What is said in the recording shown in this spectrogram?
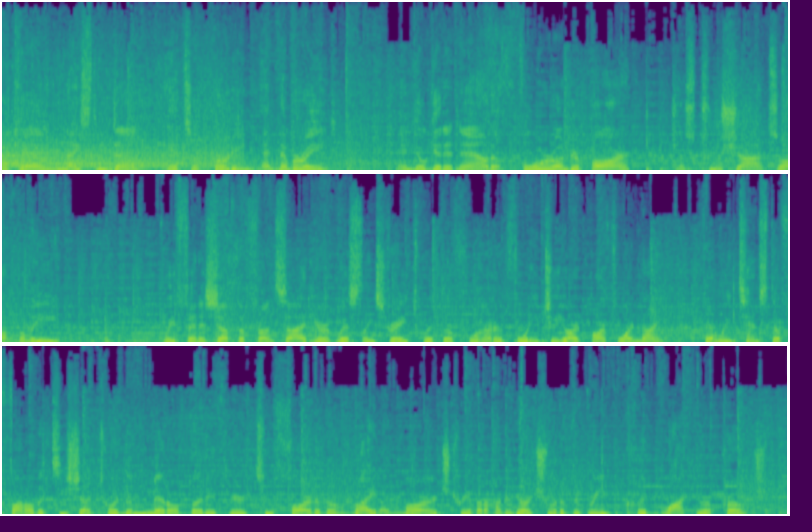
Okay, nicely done. It's a birdie at number eight. And he'll get it now to four under par, just two shots off the lead. We finish up the front side here at Whistling Straits with the 442-yard par 4 ninth. Fairway tends to funnel the tee shot toward the middle, but if you're too far to the right, a large tree about 100 yards short of the green could block your approach.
